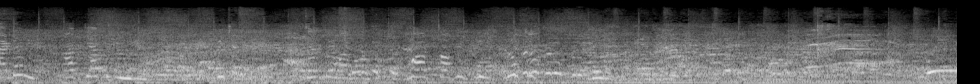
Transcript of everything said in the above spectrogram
मैडम, आप क्या पियेंगी भी चले। जल्दी हॉट कॉफ़ी पी रुक रुक रुक। विजी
